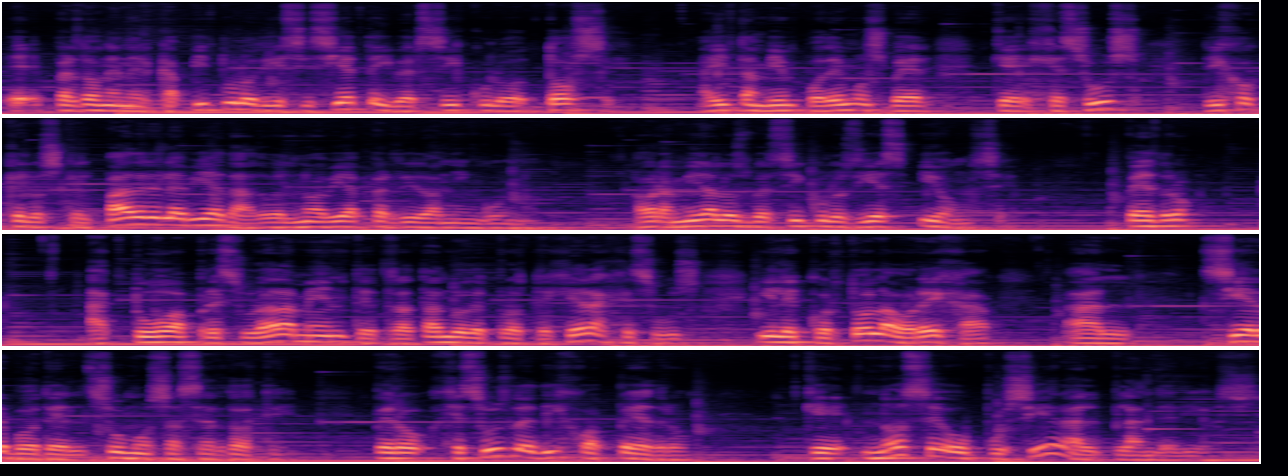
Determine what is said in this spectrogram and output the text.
eh, perdón, en el capítulo 17 y versículo 12 Ahí también podemos ver que Jesús dijo que los que el Padre le había dado, él no había perdido a ninguno. Ahora mira los versículos 10 y 11. Pedro actuó apresuradamente tratando de proteger a Jesús y le cortó la oreja al siervo del sumo sacerdote. Pero Jesús le dijo a Pedro que no se opusiera al plan de Dios.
